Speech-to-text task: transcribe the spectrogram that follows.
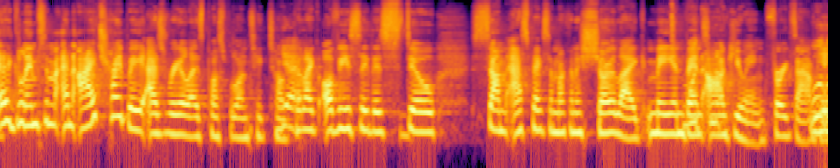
yeah. a glimpse of my, and I try be as real as possible on TikTok. Yeah. But like obviously there's still some aspects I'm not going to show like me and Ben it's not- arguing, for example. well,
